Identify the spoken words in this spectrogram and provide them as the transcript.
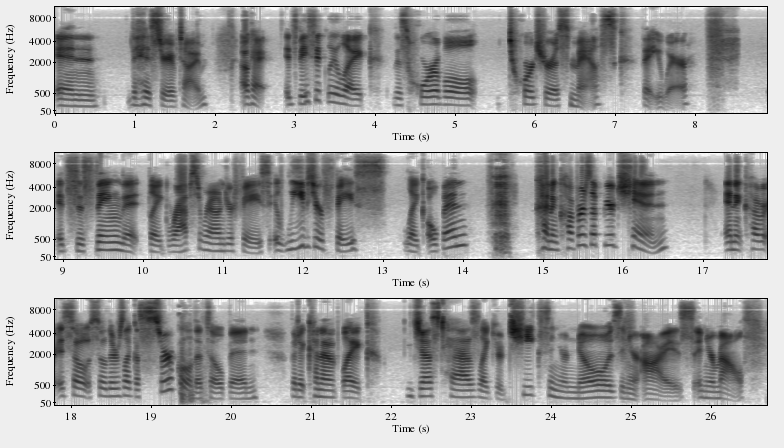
in the history of time. Okay, it's basically like this horrible, torturous mask that you wear. It's this thing that like wraps around your face. It leaves your face like open, kind of covers up your chin, and it covers so so there's like a circle that's open, but it kind of like just has like your cheeks and your nose and your eyes and your mouth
